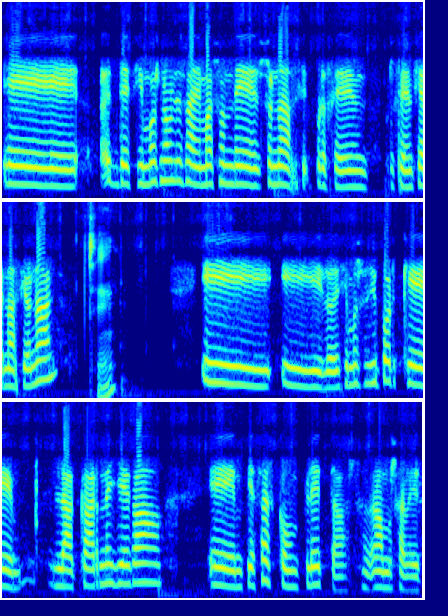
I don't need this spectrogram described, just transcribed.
Eh, decimos nobles, además son de son proceden- procedencia nacional Sí. y, y lo decimos así porque la carne llega eh, en piezas completas. Vamos a ver,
